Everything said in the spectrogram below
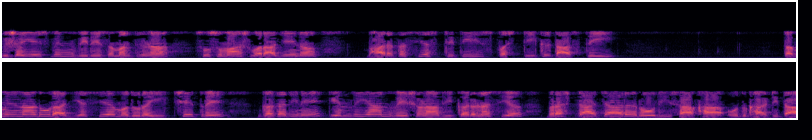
विषयेऽस्मिन् विदेशमन्त्रिणा सुषमा स्वराजेन भारतस्य स्थिति स्पष्टीकृतास्ति। तमिलनाडु राज्यस्य मदुरई क्षेत्रे गतदिने केन्द्रीयान्वेषणाभिकरणस्य भ्रष्टाचाररोधि शाखा उद्घाटिता।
